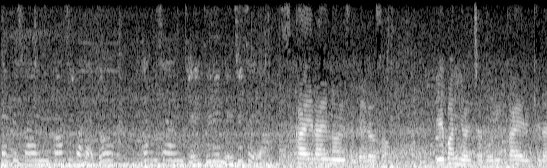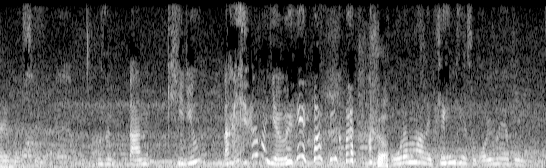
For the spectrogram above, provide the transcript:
헤드 사인이 꺼지더라도 항상 벨트를 매주세요. 스카이라이너에서 내려서 일반 열차 놀이가에를 기다리고 있습니다. 무슨 난 기류? 난 기류가 얘왜 이러는 거야? 오랜만에 비행기에서 멀미 해본 것 같아.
